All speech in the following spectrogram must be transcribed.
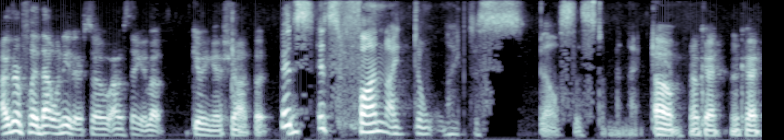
I've never played that one either, so I was thinking about giving it a shot, but It's it's fun. I don't like the spell system in that game. Oh, okay, okay.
